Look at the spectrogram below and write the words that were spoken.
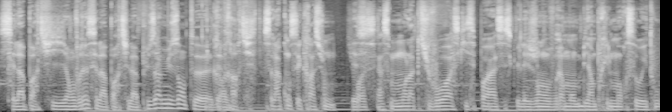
c'est la partie, en vrai, c'est la partie la plus amusante euh, d'être artiste. C'est la consécration. Yes. C'est à ce moment-là que tu vois ce qui se passe, est-ce que les gens ont vraiment bien pris le morceau et tout.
